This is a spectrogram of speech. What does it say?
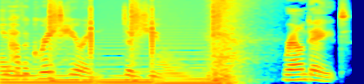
You have a great hearing, don't you? Round 8.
